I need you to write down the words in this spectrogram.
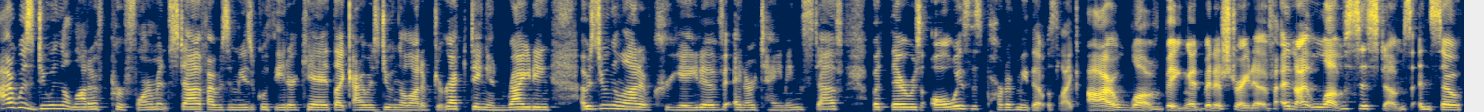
I was doing a lot of performance stuff. I was a musical theater kid. Like, I was doing a lot of directing and writing. I was doing a lot of creative, entertaining stuff. But there was always this part of me that was like, I love being administrative and I love systems. And so,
